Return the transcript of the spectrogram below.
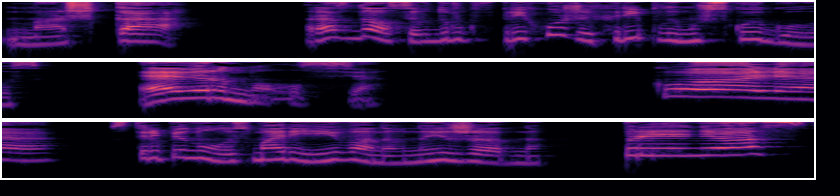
«Машка!» — раздался вдруг в прихожей хриплый мужской голос. «Я вернулся!» «Коля!» — встрепенулась Мария Ивановна и жадно. «Принес?»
